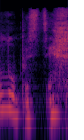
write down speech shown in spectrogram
глупости.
